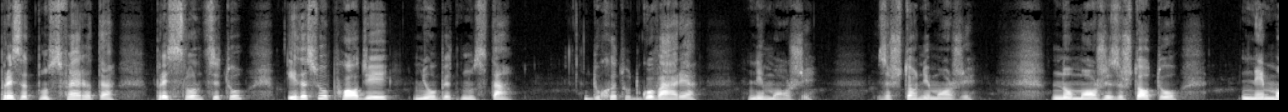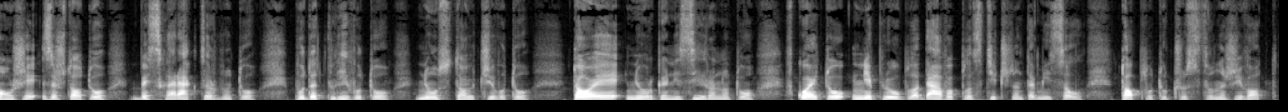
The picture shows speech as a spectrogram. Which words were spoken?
през атмосферата, през слънцето и да се обходи необятността? Духът отговаря – не може. Защо не може? Но може, защото не може, защото безхарактерното, податливото, неустойчивото, то е неорганизираното, в което не преобладава пластичната мисъл, топлото чувство на живот.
